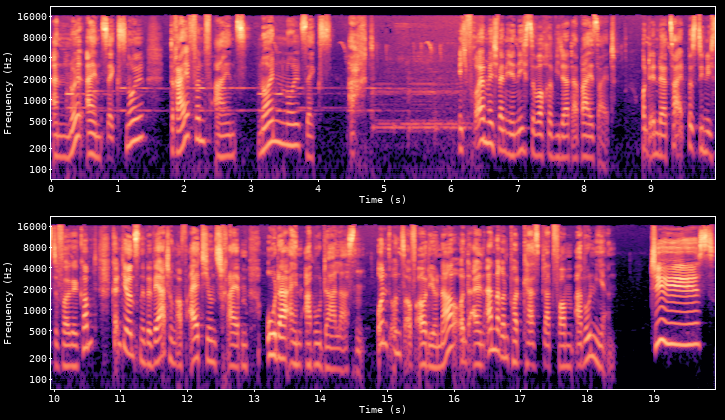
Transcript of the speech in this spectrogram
an 0160 351 9068. Ich freue mich, wenn ihr nächste Woche wieder dabei seid. Und in der Zeit, bis die nächste Folge kommt, könnt ihr uns eine Bewertung auf iTunes schreiben oder ein Abo dalassen. Und uns auf AudioNow und allen anderen Podcast-Plattformen abonnieren. Tschüss!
